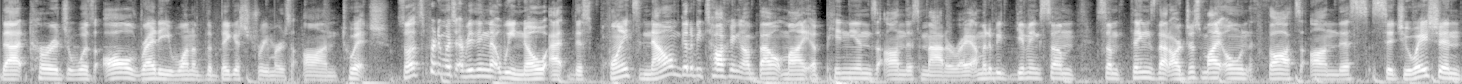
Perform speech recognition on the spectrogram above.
that courage was already one of the biggest streamers on twitch. So that's pretty much everything that we know at this point. Now i'm going to be talking about my opinions on this matter right? I'm going to be giving some some things that are just my own thoughts on this situation.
